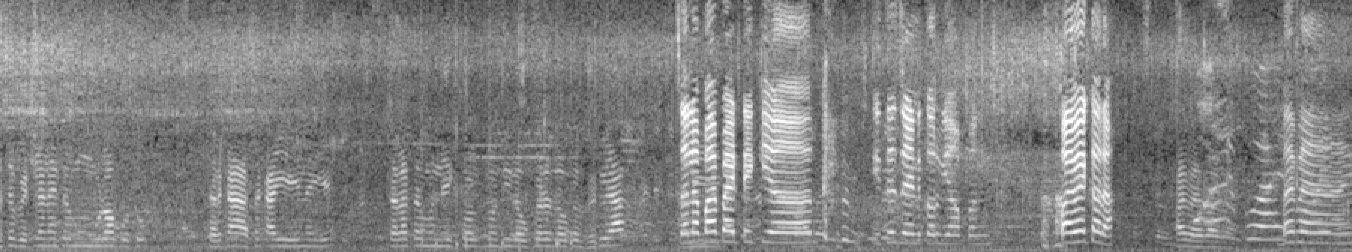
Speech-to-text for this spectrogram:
तशा भेटल्या नाही तर मग मूड ऑफ होतो. तर काय असं काही हे नाही आहे चला तर मग नेक्स्टमध्ये लवकरात लवकर भेटूया. चला बाय बाय टेक केअर इथेच एंड करूया आपण. बाय बाय करा. Bye bye bye bye bye bye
